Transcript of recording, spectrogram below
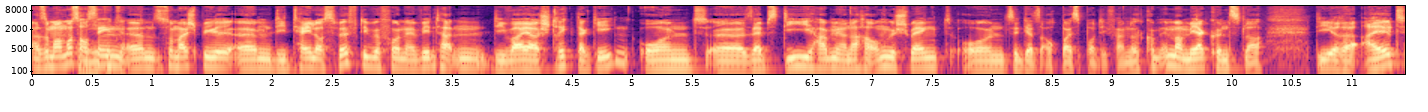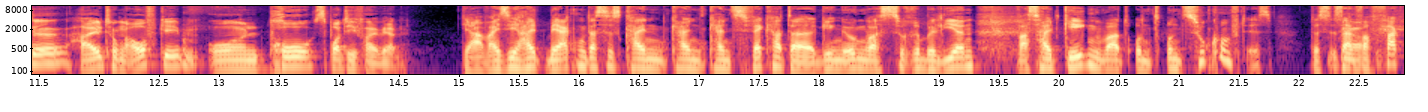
Also man muss auch sehen, ähm, zum Beispiel ähm, die Taylor Swift, die wir vorhin erwähnt hatten, die war ja strikt dagegen und äh, selbst die haben ja nachher umgeschwenkt und sind jetzt auch bei Spotify. Und da kommen immer mehr Künstler, die ihre alte Haltung aufgeben und pro Spotify werden. Ja, weil sie halt merken, dass es keinen kein, kein Zweck hat, da gegen irgendwas zu rebellieren, was halt Gegenwart und, und Zukunft ist. Das ist einfach Fakt.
